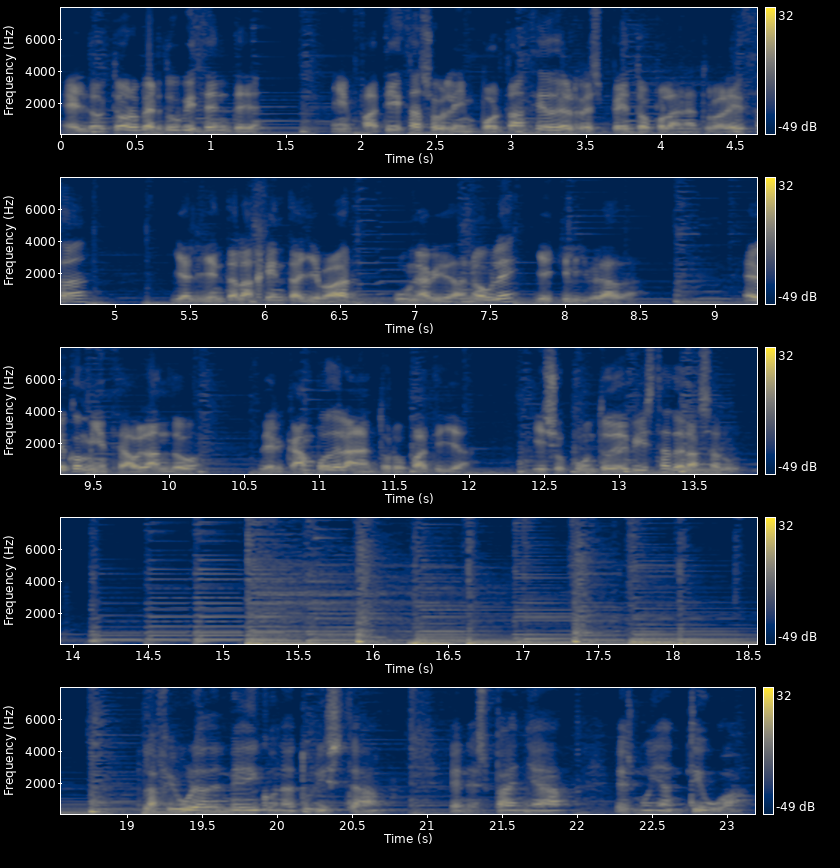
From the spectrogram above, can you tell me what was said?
el doctor Verdú Vicente enfatiza sobre la importancia del respeto por la naturaleza y alienta a la gente a llevar una vida noble y equilibrada. Él comienza hablando del campo de la naturopatía y su punto de vista de la salud. La figura del médico naturista en España es muy antigua.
